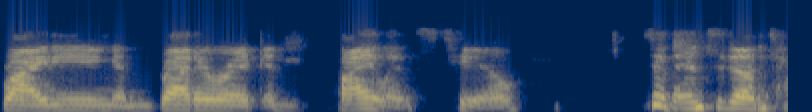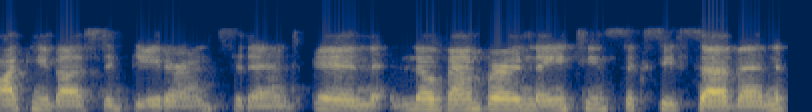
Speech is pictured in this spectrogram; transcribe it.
writing and rhetoric and violence too. So the incident I'm talking about is the Gator incident in November 1967.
